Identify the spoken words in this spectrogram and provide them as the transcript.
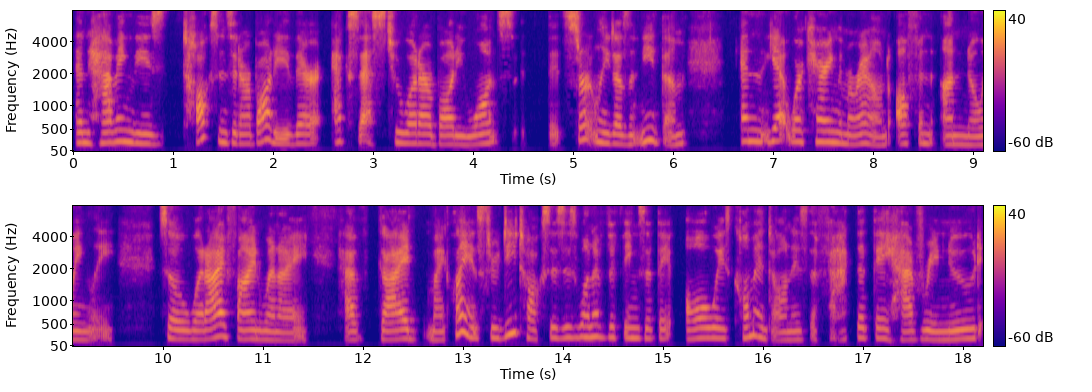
And having these toxins in our body, they're excess to what our body wants. It certainly doesn't need them. And yet we're carrying them around, often unknowingly. So, what I find when I have guide my clients through detoxes is one of the things that they always comment on is the fact that they have renewed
